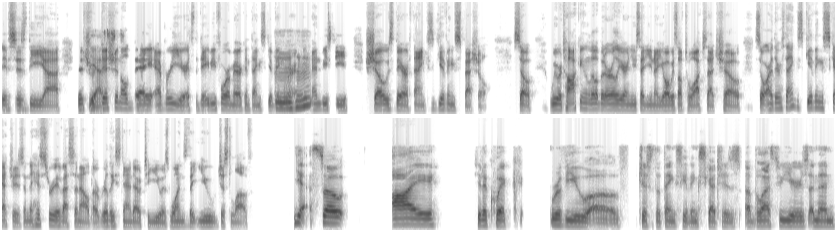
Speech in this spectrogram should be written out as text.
this is the uh, the Yes. traditional day every year. It's the day before American Thanksgiving, where Mhm. NBC shows their Thanksgiving special. So we were talking a little bit earlier, and you said you know you always love to watch that show. So are there Thanksgiving sketches in the history of SNL that really stand out to you as ones that you just love? Yeah, so I did a quick review of just the Thanksgiving sketches of the last few years and then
